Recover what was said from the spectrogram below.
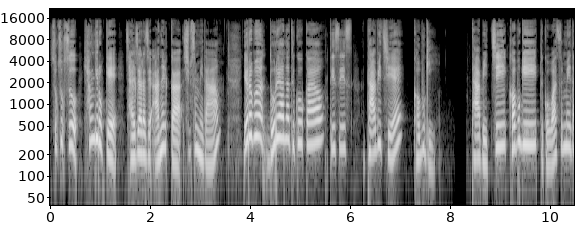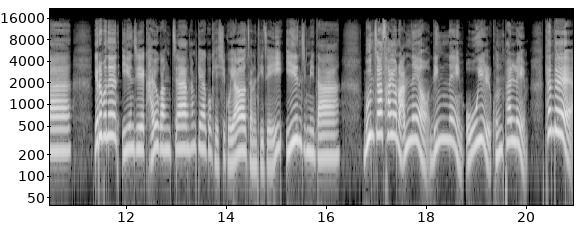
쑥쑥쑥 향기롭게 잘 자라지 않을까 싶습니다. 여러분, 노래 하나 듣고 올까요? This is 다비치의 거북이. 다비치 거북이 듣고 왔습니다. 여러분은 이은지의 가요광장 함께하고 계시고요. 저는 DJ 이은지입니다. 문자 사연 왔네요. 닉네임 5108님. 텐데,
